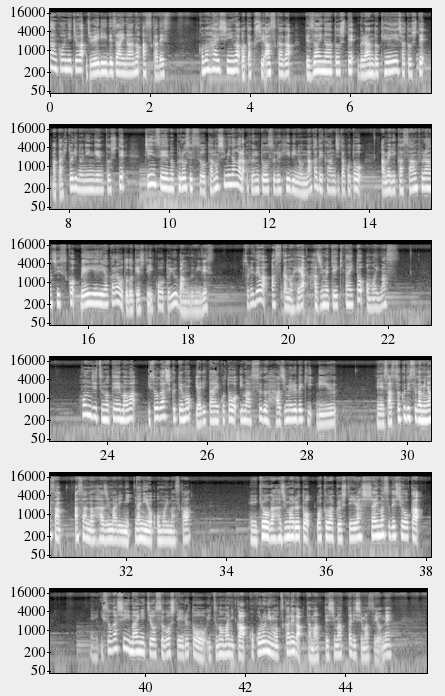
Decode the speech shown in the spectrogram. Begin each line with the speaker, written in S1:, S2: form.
S1: さんこんにちは。ジュエリーデザイナーのアスカです。この配信は私アスカがデザイナーとしてブランド経営者としてまた一人の人間として人生のプロセスを楽しみながら奮闘する日々の中で感じたことをアメリカ・サンフランシスコベイエリアからお届けしていこうという番組です。それではアスカの部屋始めていきたいと思います。本日のテーマは忙しくてもやりたいことを今すぐ始めるべき理由、えー、早速ですが皆さん朝の始まりに何を思いますか、えー、今日が始まるとワクワクしていらっしゃいますでしょうか、えー、忙しい毎日を過ごしているといつの間にか心にも疲れが溜まってしまったりしますよね、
